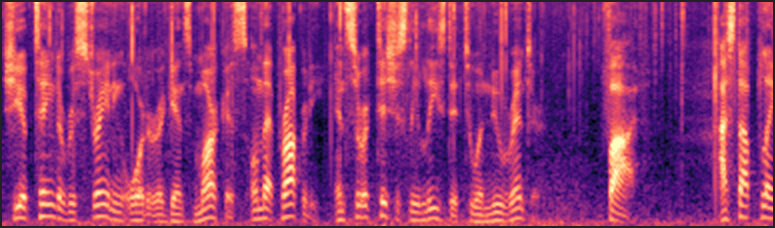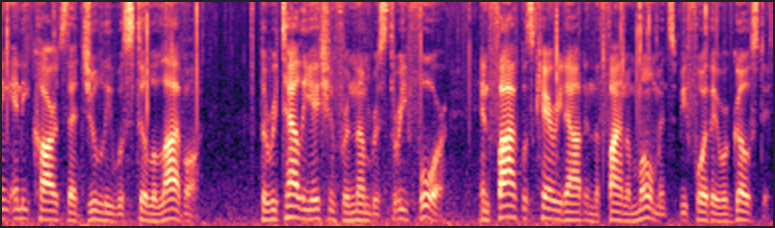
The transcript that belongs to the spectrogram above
She obtained a restraining order against Marcus on that property and surreptitiously leased it to a new renter. 5. I stopped playing any cards that Julie was still alive on. The retaliation for numbers 3, 4, and 5 was carried out in the final moments before they were ghosted.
